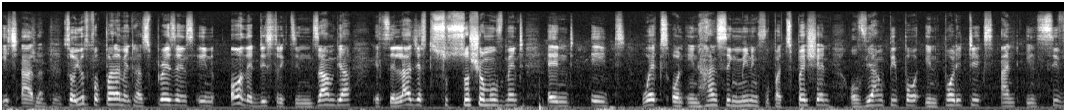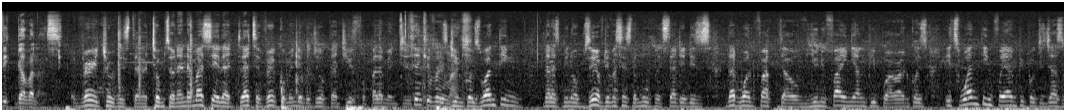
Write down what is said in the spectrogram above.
each other? true. so youth for parliament has presence in all the districts in zambia. It's the largest so- social movement and it works on enhancing meaningful participation of young people in politics and in civic governance Very true, Mr. Thompson, and I must say that that's a very commendable job that Youth for Parliament is, thank you very is doing much because one thing that has been observed ever since the movement started is that one factor of unifying young people around because it's one thing for young people to just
